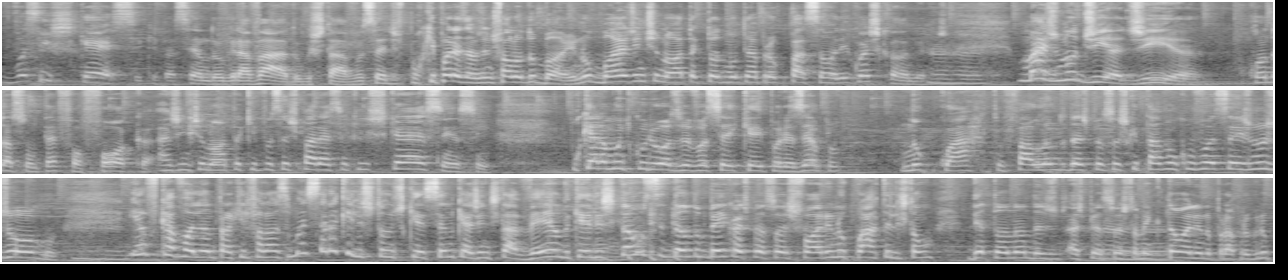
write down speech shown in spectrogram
você esquece que está sendo gravado, Gustavo? Você diz, porque, por exemplo, a gente falou do banho. No banho a gente nota que todo mundo tem uma preocupação ali com as câmeras. Mas no dia a dia, quando o assunto é fofoca, a gente nota que vocês parecem que esquecem, assim. Porque era muito curioso ver você e Kay, por exemplo, no quarto, falando das pessoas que estavam com vocês no jogo. E eu ficava olhando para aquilo e falava assim, mas será que eles estão esquecendo que a gente está vendo? Que eles estão se dando bem com as pessoas fora e no quarto eles estão detonando as, as pessoas também que estão ali no próprio grupo.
